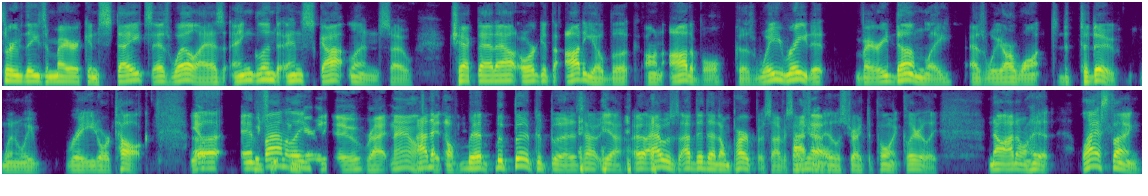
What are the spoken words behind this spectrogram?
through these American states as well as England and Scotland. So check that out or get the audiobook on Audible because we read it very dumbly as we are wont to, to do when we read or talk. Yep. Uh, and Which finally, do right now. I know, but, but, but, but, how, yeah, I I was, I did that on purpose. Obviously, I I was trying to illustrate the point clearly. No, I don't hit. Last thing,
